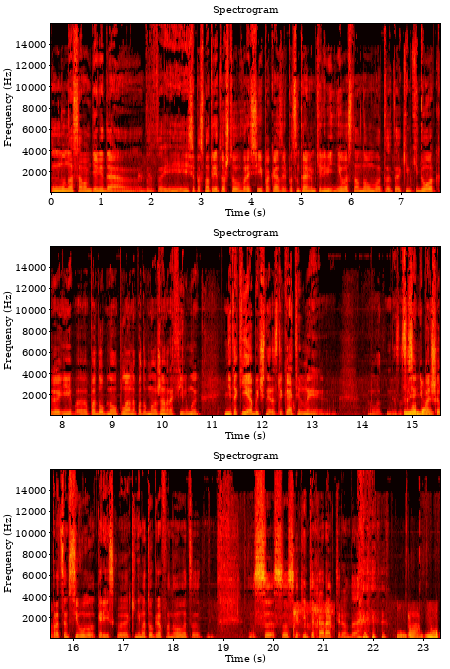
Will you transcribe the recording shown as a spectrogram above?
Ну, на самом деле, да. Если посмотреть то, что в России показывали по центральному телевидению, в основном вот это Ким Кидок и э, подобного плана, подобного жанра фильмы, не такие обычные развлекательные, вот, совсем ну, небольшой да, процент всего корейского кинематографа, но вот э, с, с, с каким-то характером, да. Да, ну вот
